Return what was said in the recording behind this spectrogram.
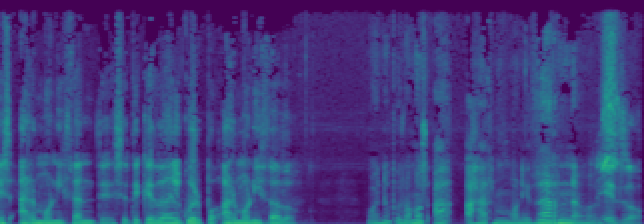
Es armonizante, se te queda el cuerpo armonizado. Bueno, pues vamos a armonizarnos. Eso.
